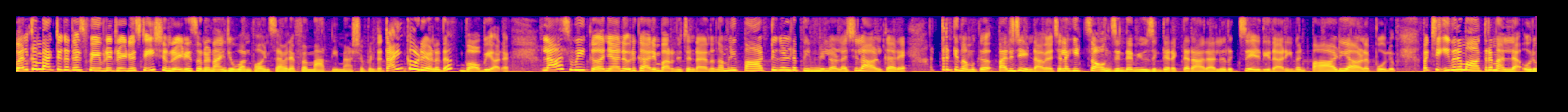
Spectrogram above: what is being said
വെൽക്കം ബാക്ക് ടു കഥസ് favourite radio station radio Suno ninety one point seven F M Marty മാഷപ്പിന്റെ ടൈം കൂടെയുള്ളത് ബോബിയാണ് ലാസ്റ്റ് വീക്ക് ഞാൻ ഒരു കാര്യം പറഞ്ഞിട്ടുണ്ടായിരുന്നു. നമ്മൾ ഈ പാട്ടുകളുടെ പിന്നിലുള്ള ചില ആൾക്കാരെ അത്രയ്ക്ക് നമുക്ക് പരിചയം ഉണ്ടാവില്ല. ചില ഹിറ്റ് സോങ്സിന്റെ മ്യൂസിക് ഡയറക്ടർ ആരാ ലിറിക്സ് എഴുതിയിടാർ ഈവൻ പാടിയ ആളെ പോലും. പക്ഷെ ഇവർ മാത്രമല്ല ഒരു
